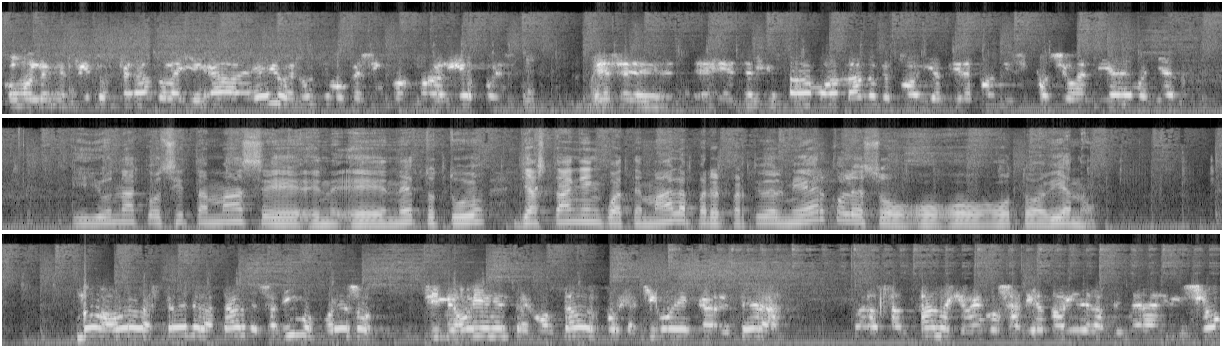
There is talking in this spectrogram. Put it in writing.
como les repito, esperando la llegada de ellos, el último que se incorporaría, pues, es, eh, es el que estábamos hablando, que todavía tiene participación el día de mañana. Y una cosita más, eh, eh, Neto, tú, ¿ya están en Guatemala para el partido del miércoles o, o- o- o todavía no? No, ahora a las 3 de la tarde salimos, por eso si me oyen entrecortados, porque aquí voy en carretera para Santana, que vengo saliendo ahí de la primera división.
